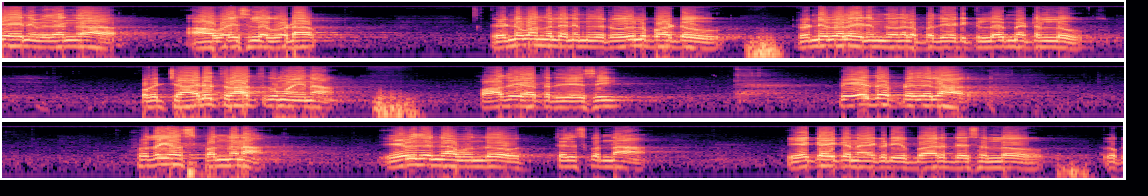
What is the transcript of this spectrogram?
చేయని విధంగా ఆ వయసులో కూడా రెండు వందల ఎనిమిది రోజుల పాటు రెండు వేల ఎనిమిది వందల పదిహేడు కిలోమీటర్లు ఒక చారిత్రాత్మకమైన పాదయాత్ర చేసి పేద ప్రజల హృదయ స్పందన ఏ విధంగా ఉందో తెలుసుకున్న ఏకైక నాయకుడు భారతదేశంలో ఒక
